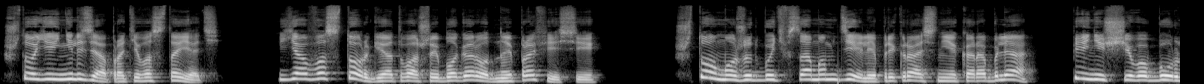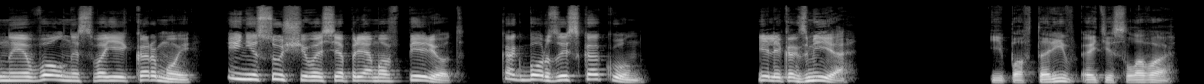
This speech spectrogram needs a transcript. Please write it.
что ей нельзя противостоять. Я в восторге от вашей благородной профессии. Что может быть в самом деле прекраснее корабля, пенящего бурные волны своей кормой и несущегося прямо вперед, как борзый скакун? Или как змея? И повторив эти слова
